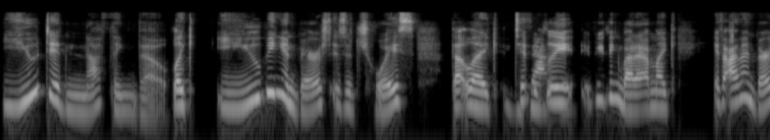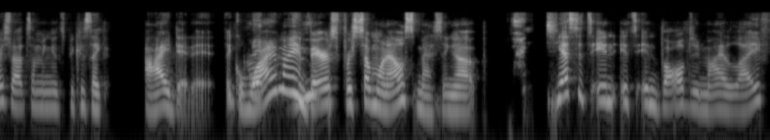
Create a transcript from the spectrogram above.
you did nothing though. Like you being embarrassed is a choice that like typically exactly. if you think about it i'm like if i'm embarrassed about something it's because like i did it. Like why am i embarrassed for someone else messing up? Yes it's in it's involved in my life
